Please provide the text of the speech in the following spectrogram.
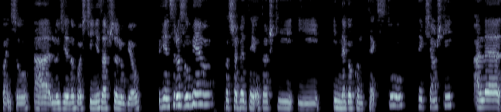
w końcu, a ludzie nowości nie zawsze lubią. Więc rozumiem potrzebę tej otoczki i innego kontekstu tej książki, ale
